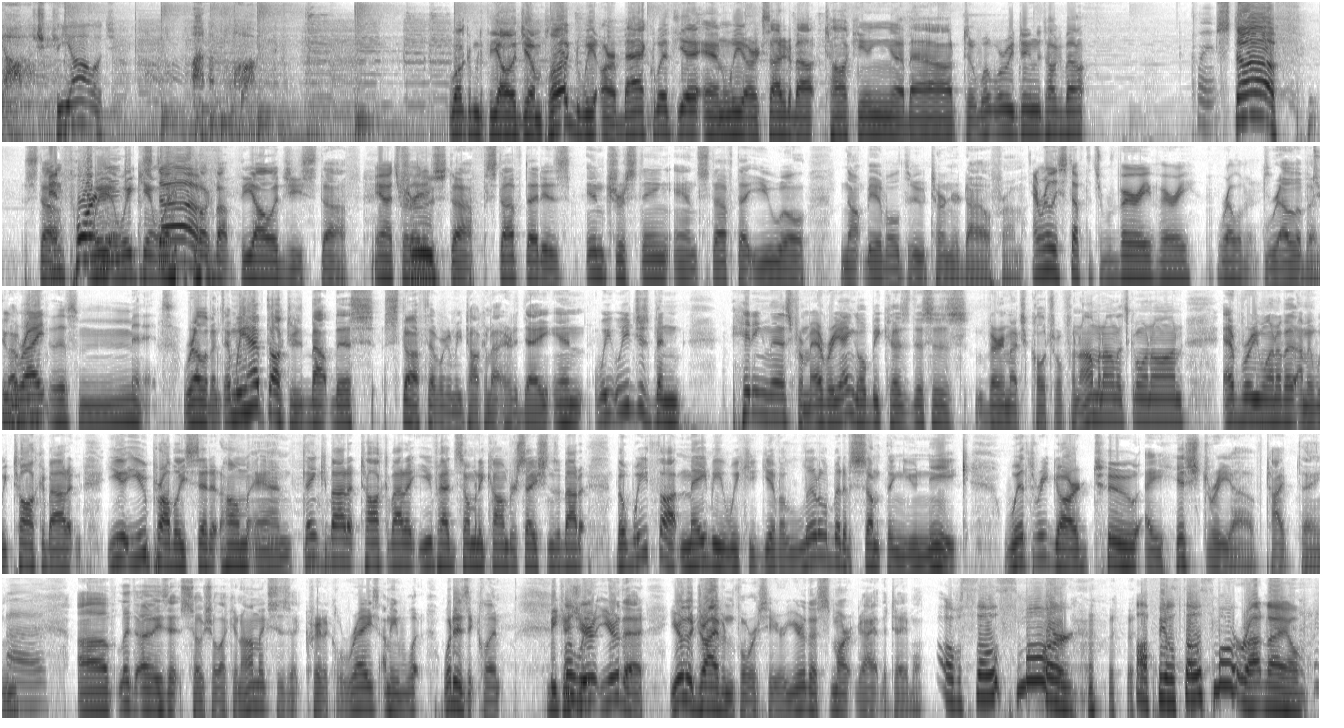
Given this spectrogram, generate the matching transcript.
Theology. Theology. Unplugged. Welcome to Theology Unplugged. We are back with you, and we are excited about talking about uh, what were we doing to talk about? Clint. Stuff. Stuff. Important We, we can't wait to talk about theology stuff. Yeah, it's true related. stuff, stuff that is interesting, and stuff that you will not be able to turn your dial from. And really stuff that's very, very relevant. Relevant To Okay. right this minute. relevance. And we have talked about this stuff that we're going to be talking about here today. And we we've just been hitting this from every angle because this is very much a cultural phenomenon that's going on. Every one of it. I mean, we talk about it. You you probably sit at home and think about it, talk about it. You've had so many conversations about it. But we thought maybe we could give a little bit of something unique with regard to a history of type thing of let- uh, is it social economics? Is it critical race? I mean what what is it clint? Because Well, you're you're the you're the driving force here. You're the smart guy at the table. I'm so smart. I feel so smart right now.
